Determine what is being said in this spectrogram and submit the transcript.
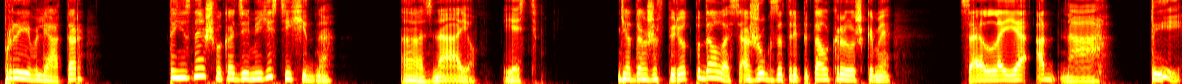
проявлятор. Ты не знаешь, в Академии есть ехидна?» «А, знаю, есть». Я даже вперед подалась, а жук затрепетал крылышками. «Целая одна. Ты».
